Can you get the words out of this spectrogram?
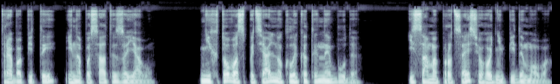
Треба піти і написати заяву. Ніхто вас спеціально кликати не буде. І саме про це сьогодні піде мова.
